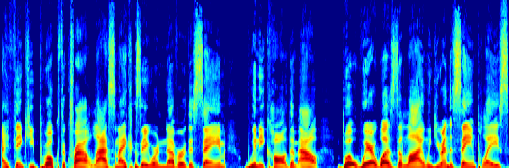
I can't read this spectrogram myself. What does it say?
I think he broke the crowd last night because they were never the same when he called them out. But where was the lie? When you're in the same place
